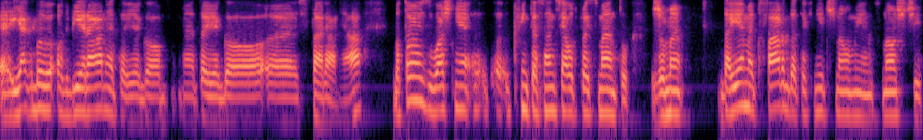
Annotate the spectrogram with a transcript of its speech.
e, jak były odbierane te jego, e, te jego e, starania, bo to jest właśnie kwintesencja outplacementu, że my dajemy twarde techniczne umiejętności,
